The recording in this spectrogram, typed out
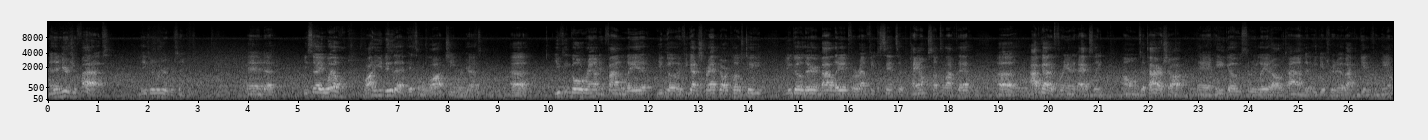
And then here's your 5s. These are the river sinkers. And uh, you say, well, why do you do that? It's a lot cheaper, guys. Uh, you can go around and find lead. You can go, if you got a scrap yard close to you, you can go there and buy lead for around 50 cents a pound, something like that. Uh, I've got a friend that actually owns a tire shop and he goes through lead all the time that he gets rid of. I can get it from him.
